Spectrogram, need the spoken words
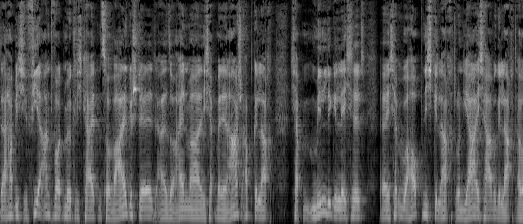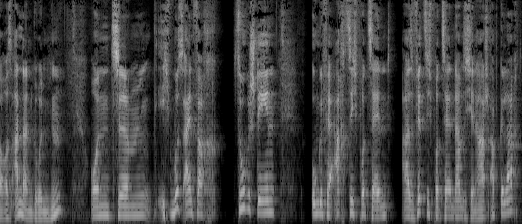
da habe ich vier Antwortmöglichkeiten zur Wahl gestellt. Also einmal, ich habe mir den Arsch abgelacht, ich habe milde gelächelt, äh, ich habe überhaupt nicht gelacht und ja, ich habe gelacht, aber aus anderen Gründen. Und ähm, ich muss einfach zugestehen, ungefähr 80 Prozent, also 40 Prozent haben sich den Arsch abgelacht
